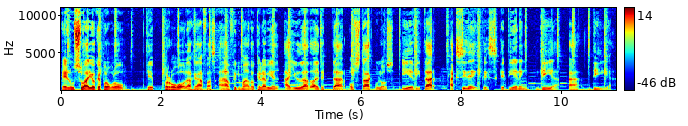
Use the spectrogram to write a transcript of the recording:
El usuario que probó, que probó las gafas ha afirmado que le habían ayudado a detectar obstáculos y evitar accidentes que tienen día a día.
